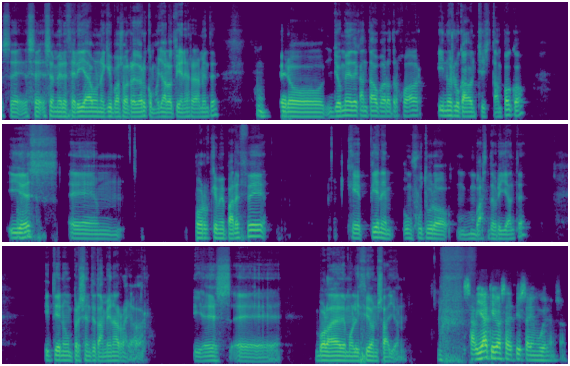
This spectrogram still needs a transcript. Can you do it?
se, se- se merecería un equipo a su alrededor, como ya lo tiene realmente. Mm. Pero yo me he decantado por otro jugador, y no es Luka Doncic tampoco. Y Mm. es em, porque me parece que tiene un futuro bastante brillante y tiene un presente también arrollador. Y es eh, bola de demolición Sion. Sabía que ibas a decir Zion Williamson.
